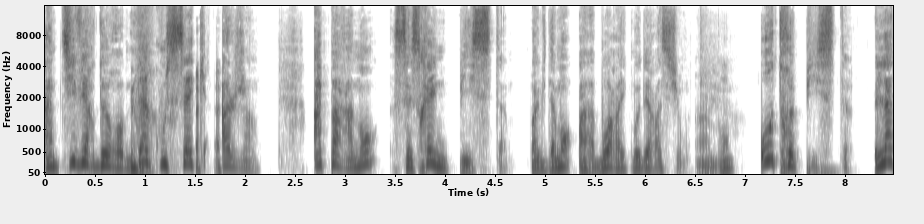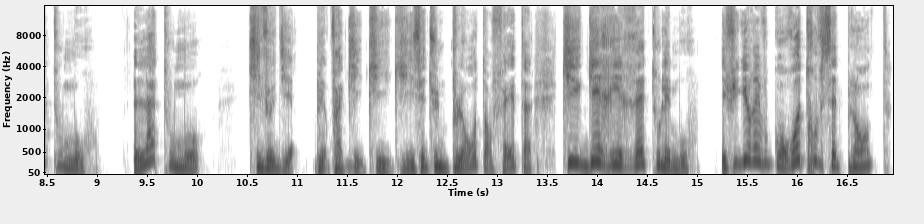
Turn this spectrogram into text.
Un petit verre de rhum d'un coup sec à jeun. Apparemment, ce serait une piste. Bon, évidemment, à boire avec modération. Ah bon? Autre piste, l'atumo. L'atumo, qui veut dire, enfin, qui, qui, qui- c'est une plante en fait, qui guérirait tous les maux. Et figurez-vous qu'on retrouve cette plante,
